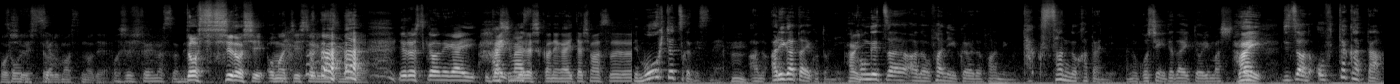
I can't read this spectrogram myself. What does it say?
募集しておりますので募集しておりますので。どしどしお待ちしておりますので。よろしくお願いいたはいします、よろしくお願いいたします。でもう一つがですね、うん。あのありがたいことに、はい。今月はあのファニークラウドファンディングたくさんの方にあのご支援いただいておりまして、はい。実はあのお二方、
